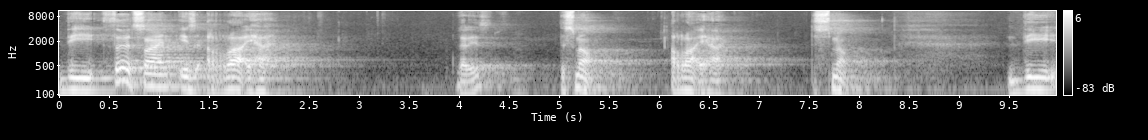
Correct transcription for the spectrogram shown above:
the third sign is ar-ra'iha. That is the smell. Ar-ra'iha. The smell. The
